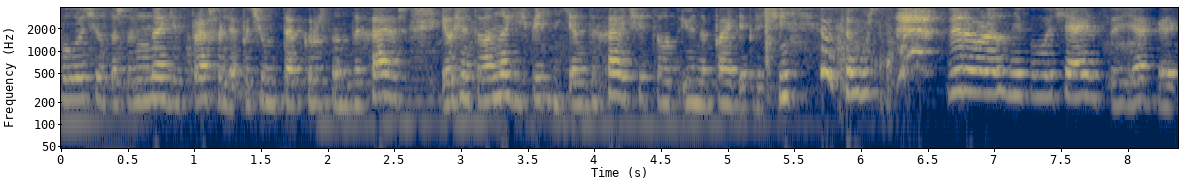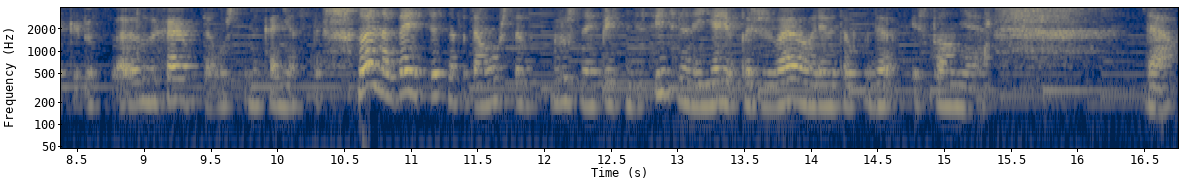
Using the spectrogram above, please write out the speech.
получилось. Потому что многие спрашивали, а почему ты так грустно вздыхаешь? И, в общем-то, во многих песнях я вздыхаю чисто вот именно по этой причине, потому что с первого раза не получается, и я как раз вздыхаю, потому что наконец-то. Но иногда, естественно, потому что грустная песня действительно, я ее переживаю во время того, когда исполняю. Да.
